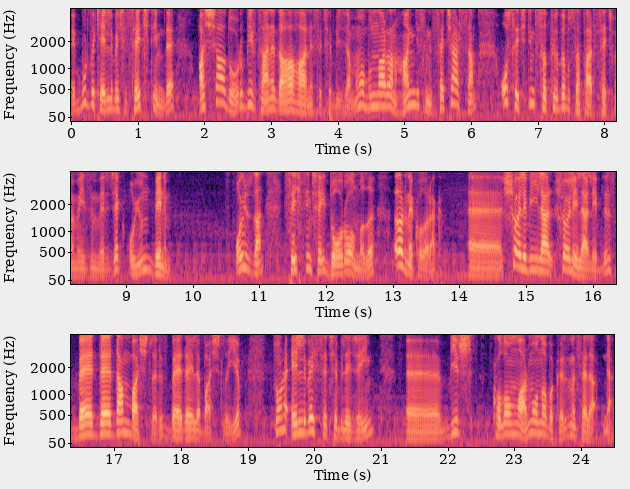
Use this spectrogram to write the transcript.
e, buradaki 55'i seçtiğimde aşağı doğru bir tane daha hane seçebileceğim. Ama bunlardan hangisini seçersem o seçtiğim satırda bu sefer seçmeme izin verecek. Oyun benim. O yüzden seçtiğim şey doğru olmalı. Örnek olarak eee, şöyle bir iler şöyle ilerleyebiliriz. BD'den başlarız. BD ile başlayıp sonra 55 seçebileceğim eee, bir kolon var mı ona bakarız. Mesela yani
